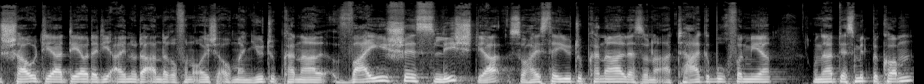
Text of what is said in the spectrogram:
schaut ja der oder die ein oder andere von euch auch meinen YouTube-Kanal Weiches Licht, ja, so heißt der YouTube-Kanal, das ist so eine Art Tagebuch von mir und hat das mitbekommen,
